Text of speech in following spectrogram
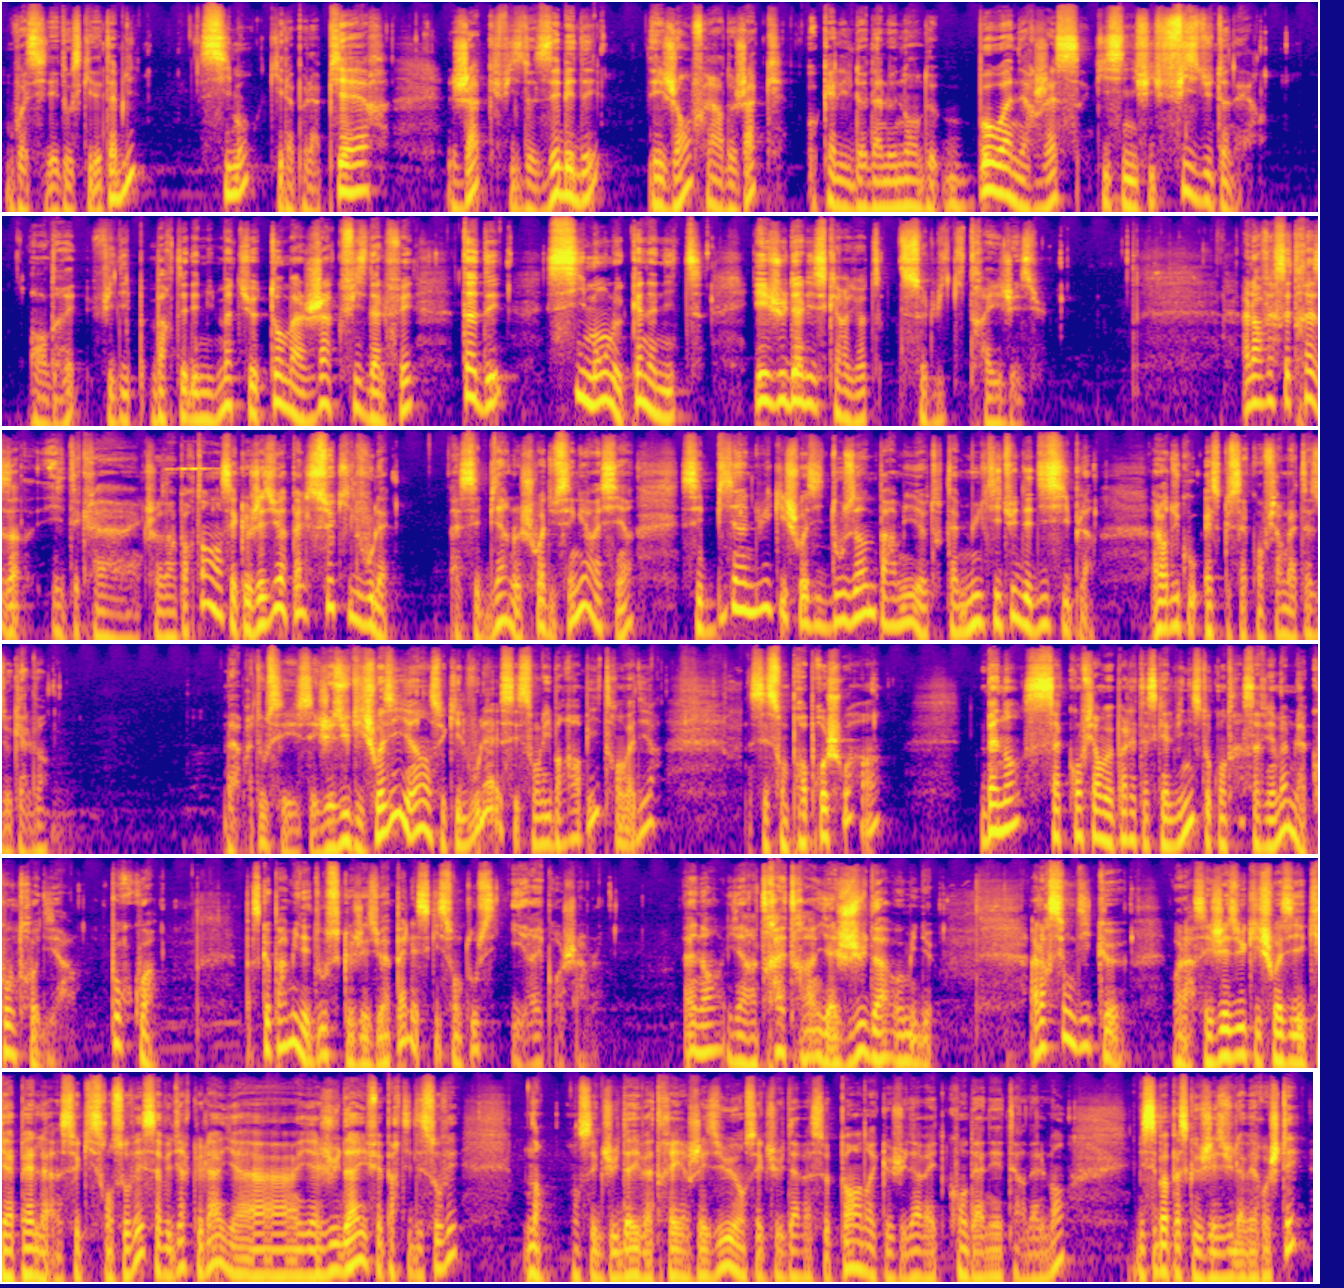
Voici les douze qu'il établit. Simon, qu'il appela Pierre, Jacques, fils de Zébédée, et Jean, frère de Jacques, auquel il donna le nom de Boanerges, qui signifie fils du tonnerre. André, Philippe, Barthélemy, Matthieu, Thomas, Jacques, fils d'Alphée, Thaddée, Simon le Cananite, et Judas l'Iscariote, celui qui trahit Jésus. Alors verset 13, il est écrit quelque chose d'important, hein, c'est que Jésus appelle ceux qu'il voulait. Ah, c'est bien le choix du Seigneur ici, hein. c'est bien lui qui choisit douze hommes parmi euh, toute la multitude des disciples. Alors du coup, est-ce que ça confirme la thèse de Calvin? Mais après tout, c'est Jésus qui choisit hein, ce qu'il voulait, c'est son libre arbitre, on va dire. C'est son propre choix. Ben non, ça confirme pas la thèse calviniste, au contraire, ça vient même la contredire. Pourquoi? Parce que parmi les douze que Jésus appelle, est-ce qu'ils sont tous irréprochables? Ben non, il y a un traître, hein, il y a Judas au milieu. Alors si on dit que voilà, c'est Jésus qui choisit et qui appelle ceux qui seront sauvés, ça veut dire que là, il y a, il y Judas, il fait partie des sauvés? Non, on sait que Judas va trahir Jésus, on sait que Judas va se pendre et que Judas va être condamné éternellement. Mais c'est pas parce que Jésus l'avait rejeté,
